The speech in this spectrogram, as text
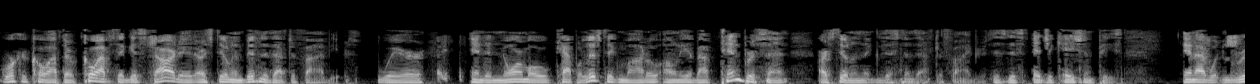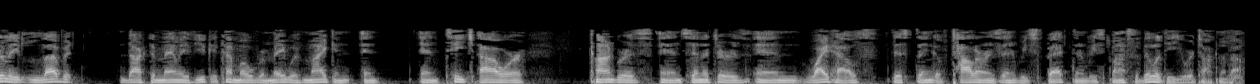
worker co-ops or co-ops that get started are still in business after five years, where in the normal capitalistic model, only about 10% are still in existence after five years. It's this education piece. And I would really love it, Dr. Manley, if you could come over maybe with Mike and, and, and teach our Congress and senators and White House this thing of tolerance and respect and responsibility you were talking about.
